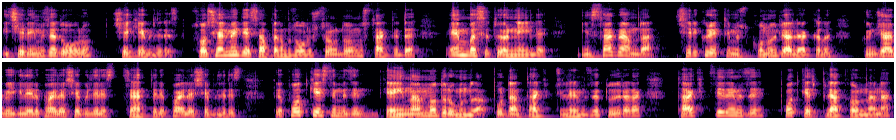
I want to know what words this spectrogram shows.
içeriğimize doğru çekebiliriz. Sosyal medya hesaplarımızı oluşturduğumuz takdirde en basit örneğiyle Instagram'da içerik ürettiğimiz konuyla alakalı güncel bilgileri paylaşabiliriz, trendleri paylaşabiliriz ve podcast'imizin yayınlanma durumunu da buradan takipçilerimize duyurarak takipçilerimizi podcast platformlarına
